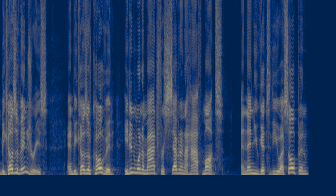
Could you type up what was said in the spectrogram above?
because of injuries and because of COVID, he didn't win a match for seven and a half months. And then you get to the US Open,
